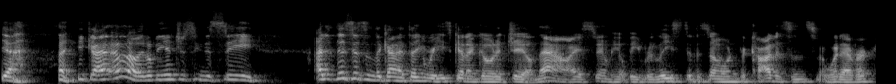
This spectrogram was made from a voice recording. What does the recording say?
yeah, like, I, I don't know. It'll be interesting to see. I, this isn't the kind of thing where he's going to go to jail now. I assume he'll be released at his own reconnaissance or whatever.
